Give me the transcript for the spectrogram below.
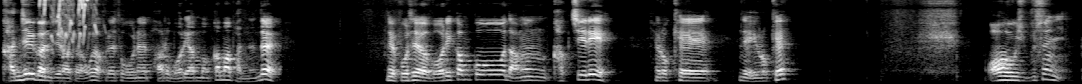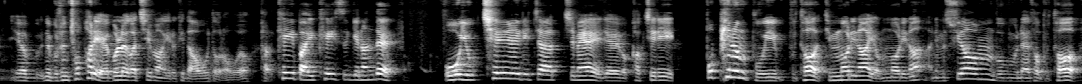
간질간질하더라고요. 그래서 오늘 바로 머리 한번 감아 봤는데 네, 보세요. 머리 감고 남은 각질이 이렇게, 네, 이렇게. 어우, 무슨, 야, 네, 무슨 초파리 애벌레 같이 막 이렇게 나오더라고요. K 바이 케이스긴 한데, 5, 6, 7일자쯤에 이제 각질이 뽑히는 부위부터 뒷머리나 옆머리나 아니면 수염 부분에서부터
